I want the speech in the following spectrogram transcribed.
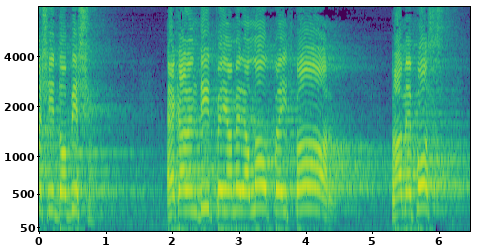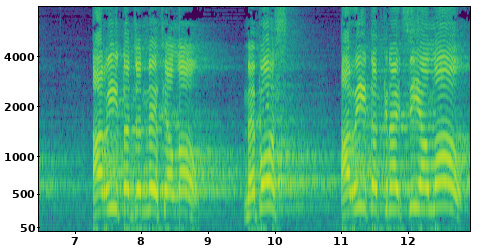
ashtë i dobishëm E ka rendit Pejgamberi i Allahut prej të parë, pra me post, arritet xhenneti i Allahut, me post, arritet knaqësia e Allahut,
